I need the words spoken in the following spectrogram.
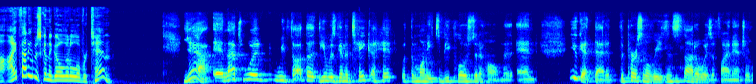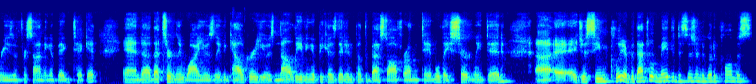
I thought he was going to go a little over 10. Yeah, and that's what we thought that he was going to take a hit with the money to be closer to home, and you get that. the personal reasons. It's not always a financial reason for signing a big ticket, and uh, that's certainly why he was leaving Calgary. He was not leaving it because they didn't put the best offer on the table. They certainly did. Uh, it just seemed clear, but that's what made the decision to go to Columbus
